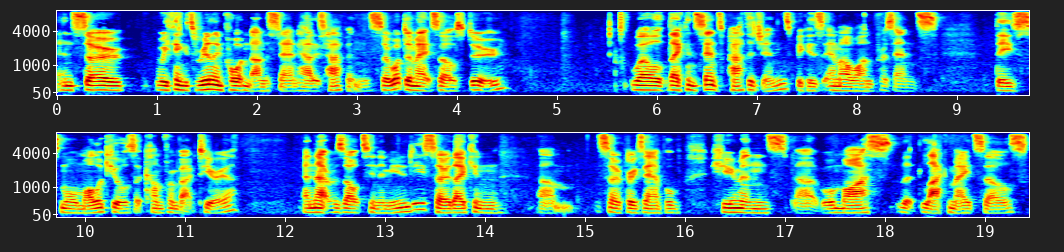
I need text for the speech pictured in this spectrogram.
And so we think it's really important to understand how this happens. So, what do mate cells do? Well, they can sense pathogens because MR1 presents these small molecules that come from bacteria and that results in immunity. So they can, um, so for example, humans uh, or mice that lack mate cells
